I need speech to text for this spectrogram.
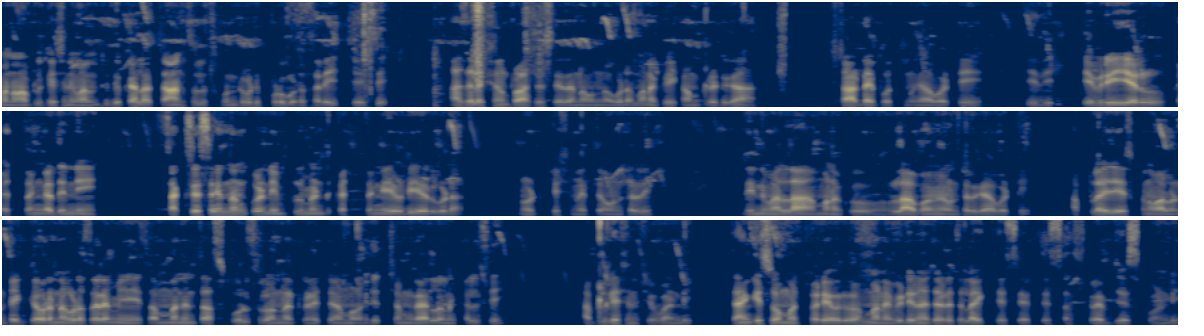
మనం అప్లికేషన్ ఇవ్వాలంటే ఇది అలా ఛాన్సులు ఇచ్చుకుంటే కూడా ఇప్పుడు కూడా సరే ఇచ్చేసి ఆ సెలక్షన్ ప్రాసెస్ ఏదైనా ఉన్నా కూడా మనకి కంప్లీట్గా స్టార్ట్ అయిపోతుంది కాబట్టి ఇది ఎవ్రీ ఇయర్ ఖచ్చితంగా దీన్ని సక్సెస్ అయిందనుకోండి ఇంప్లిమెంట్ ఖచ్చితంగా ఎవ్రీ ఇయర్ కూడా నోటిఫికేషన్ అయితే ఉంటుంది దీనివల్ల మనకు లాభమే ఉంటుంది కాబట్టి అప్లై చేసుకునే వాళ్ళు ఉంటే ఇంకెవరైనా కూడా సరే మీ సంబంధిత స్కూల్స్లో ఉన్నటువంటి హెచ్ఎం గారులను కలిసి అప్లికేషన్స్ ఇవ్వండి. Thank you so much for ఎవరి మన వీడియో నచ్చినట్లయితే లైక్ చేసి షేర్ చేసి సబ్స్క్రైబ్ చేసుకోండి.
